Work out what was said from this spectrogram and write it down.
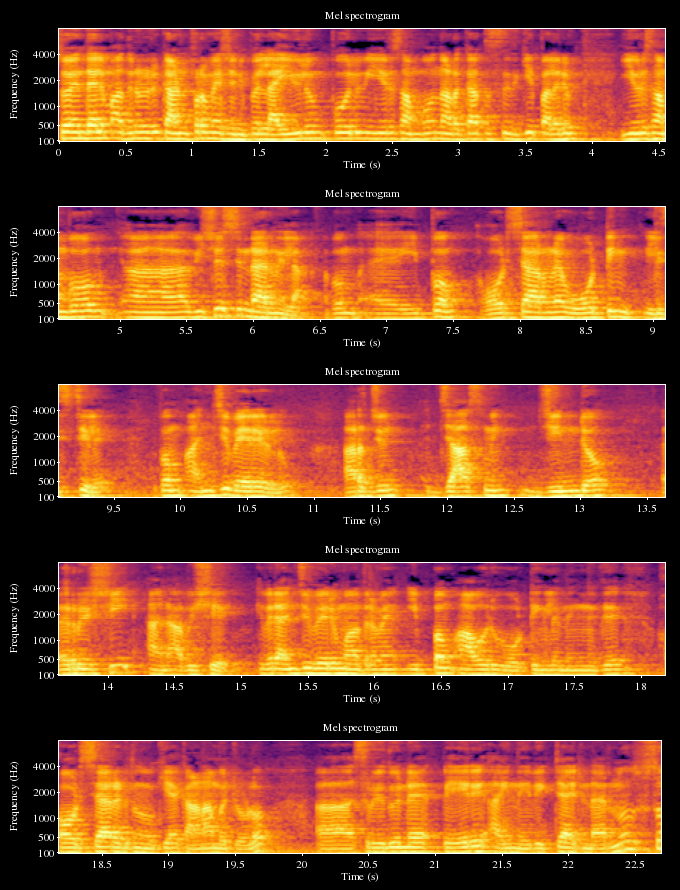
സോ എന്തായാലും അതിനൊരു കൺഫർമേഷൻ ഇപ്പൊ ലൈവിലും പോലും ഈ ഒരു സംഭവം നടക്കാത്ത സ്ഥിതിക്ക് പലരും ഈ ഒരു സംഭവം വിശ്വസിച്ചിട്ടുണ്ടായിരുന്നില്ല. അപ്പം ഇപ്പം ഹോട്ട്സ്റ്റാറിന്റെ വോട്ടിംഗ് ലിസ്റ്റിൽ ഇപ്പം അഞ്ച് പേരേ ഉള്ളൂ. അർജുൻ ജാസ്മിൻ ജിൻഡോ ഋഷി ആൻഡ് അഭിഷേക്. ഇവർ അഞ്ചുപേരും മാത്രമേ ഇപ്പം ആ ഒരു വോട്ടിങ്ങിൽ നിങ്ങൾക്ക് ഹോട്ട്സ്റ്റാർ എടുത്ത് നോക്കിയാൽ കാണാൻ പറ്റുള്ളൂ. ശ്രീധുവിന്റെ പേര് അതിന് എവിക്റ്റ് ആയിട്ടുണ്ടായിരുന്നു. സോ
